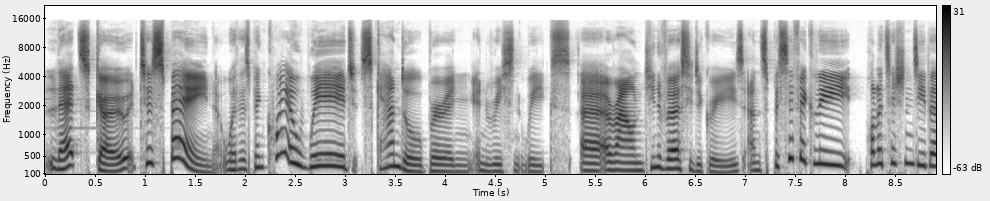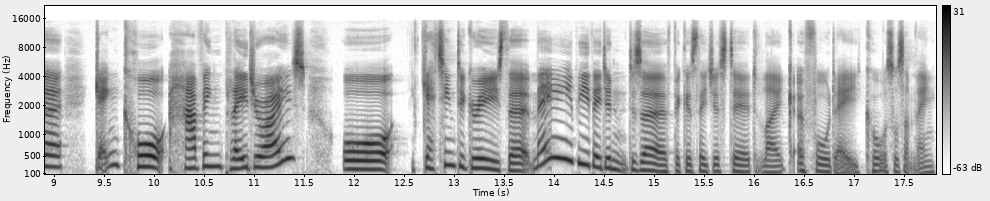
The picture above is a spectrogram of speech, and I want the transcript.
Let's go to Spain, where there's been quite a weird scandal brewing in recent weeks uh, around university degrees and specifically politicians either getting caught having plagiarized or getting degrees that maybe they didn't deserve because they just did like a four day course or something.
